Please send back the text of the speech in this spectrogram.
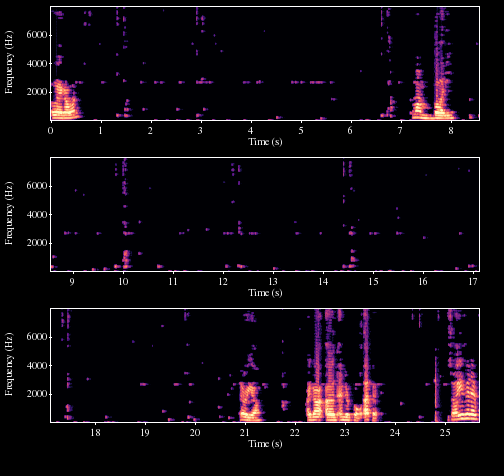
Okay, I got one. Come on, buddy. There we go. I got an ender pearl. Epic. So even if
